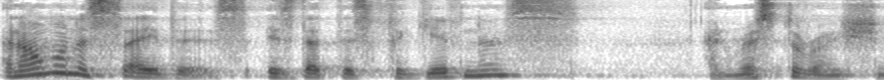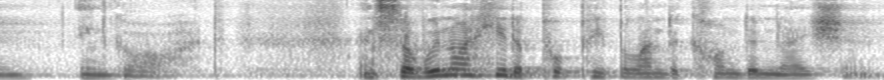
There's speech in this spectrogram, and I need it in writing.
And I want to say this is that there's forgiveness and restoration in God. And so we're not here to put people under condemnation,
